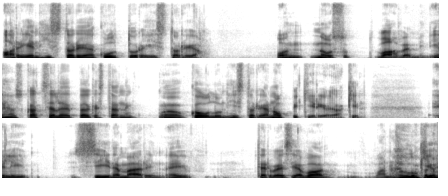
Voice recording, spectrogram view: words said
arjen historia ja kulttuurihistoria on noussut vahvemmin. Ihan jos katselee pelkästään niin koulun historian oppikirjojakin. Eli siinä määrin ei terveisiä vaan vanhan lukion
